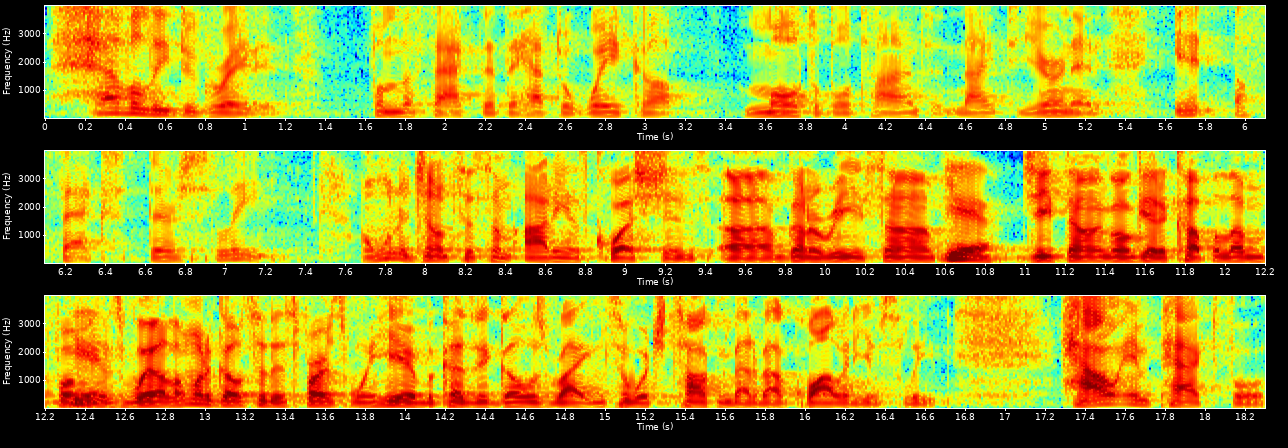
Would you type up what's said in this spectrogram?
heavily degraded from the fact that they have to wake up multiple times at night to urinate. It affects their sleep. I want to jump to some audience questions. Uh, I'm going to read some. Yeah. G Thun going to get a couple of them for me as well. I want to go to this first one here because it goes right into what you're talking about about quality of sleep. How impactful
